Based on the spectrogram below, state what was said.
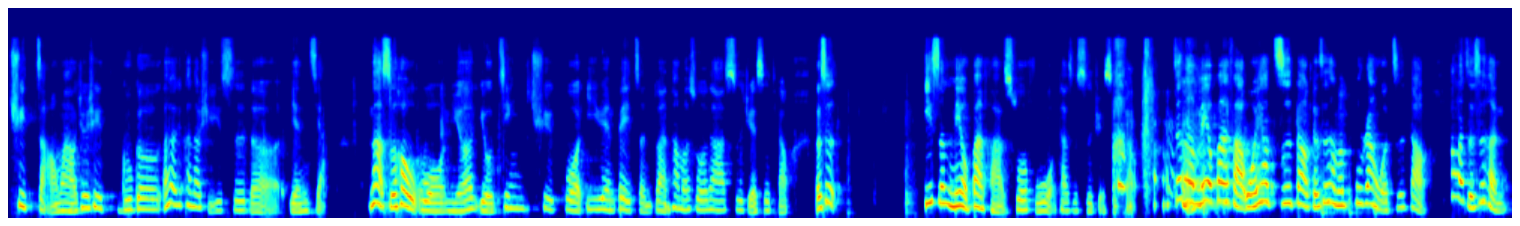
去找嘛，我就去 Google，然后就看到许医师的演讲。那时候我女儿有进去过医院被诊断，他们说她视觉失调，可是。医生没有办法说服我，他是视觉失调，真的没有办法。我要知道，可是他们不让我知道，他们只是很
